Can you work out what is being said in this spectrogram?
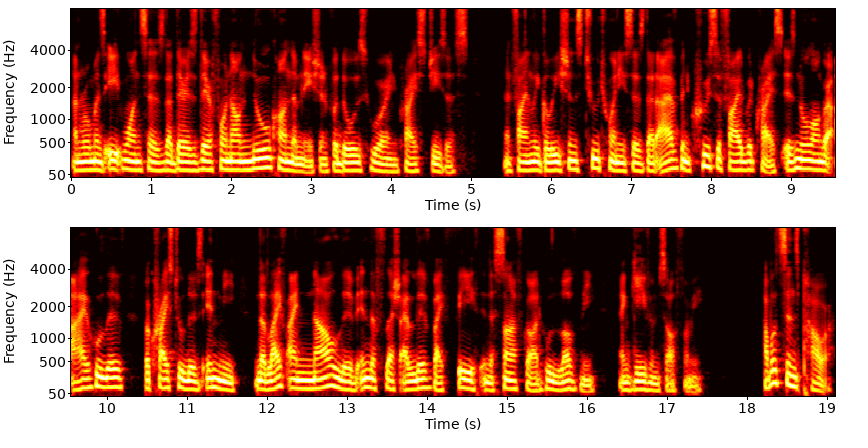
And Romans 8 1 says that there is therefore now no condemnation for those who are in Christ Jesus. And finally, Galatians 2.20 says that I have been crucified with Christ. It is no longer I who live, but Christ who lives in me. And the life I now live in the flesh, I live by faith in the Son of God who loved me and gave himself for me. How about sin's power?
